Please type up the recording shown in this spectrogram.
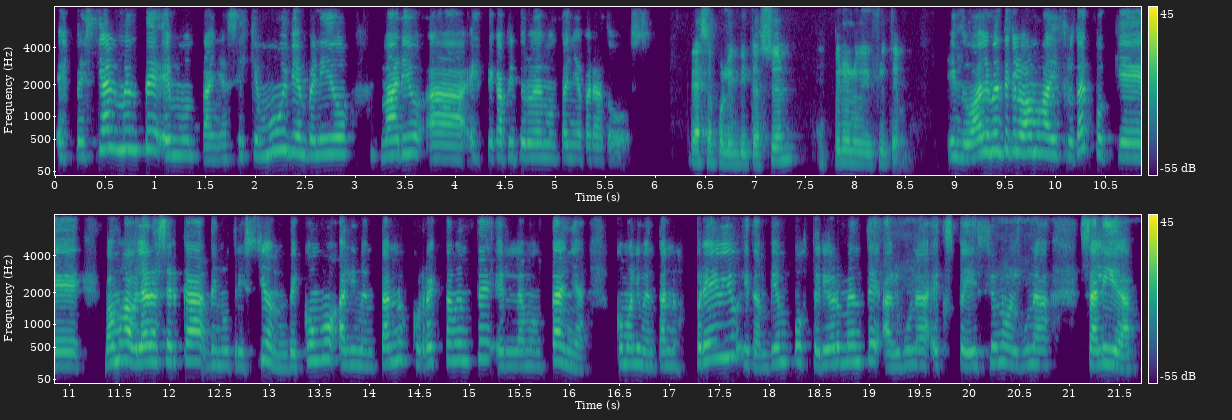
especialmente en montaña. Así es que muy bienvenido, Mario, a este capítulo de Montaña para Todos. Gracias por la invitación, espero lo disfrutemos indudablemente que lo vamos a disfrutar porque vamos a hablar acerca de nutrición, de cómo alimentarnos correctamente en la montaña, cómo alimentarnos previo y también posteriormente alguna expedición o alguna salida.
